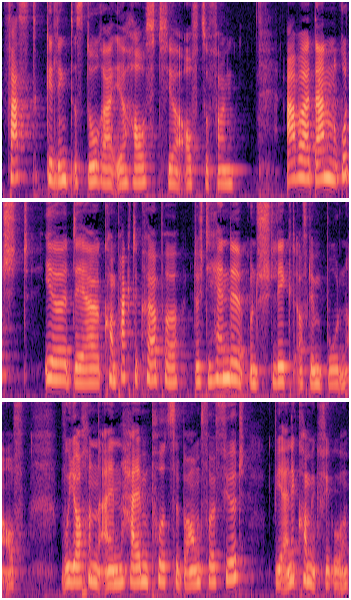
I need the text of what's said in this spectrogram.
Fast gelingt es Dora, ihr Haustier aufzufangen. Aber dann rutscht ihr der kompakte Körper durch die Hände und schlägt auf dem Boden auf, wo Jochen einen halben Purzelbaum vollführt, wie eine Comicfigur.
